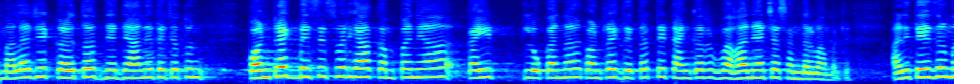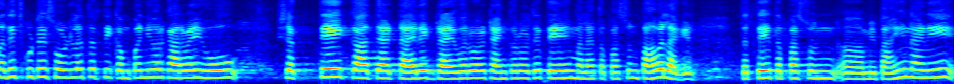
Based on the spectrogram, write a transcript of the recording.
मला जे कळतं ज्ञान आहे त्याच्यातून कॉन्ट्रॅक्ट बेसिसवर ह्या कंपन्या काही लोकांना कॉन्ट्रॅक्ट देतात ते टँकर वाहण्याच्या संदर्भामध्ये. आणि ते जर मध्येच कुठे सोडलं तर ती कंपनीवर कारवाई होऊ शकते का? त्या डायरेक्ट ड्रायव्हरवर टँकर होते तेही मला तपासून पाहावं लागेल. तर ते तपासून मी पाहीन. आणि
